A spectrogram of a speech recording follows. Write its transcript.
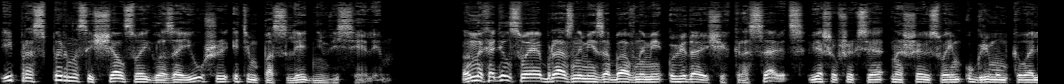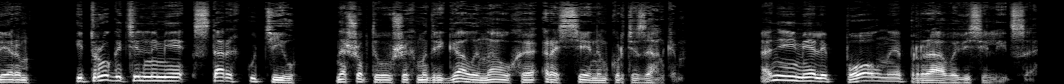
И Проспер насыщал свои глаза и уши этим последним весельем. Он находил своеобразными и забавными увядающих красавиц, вешавшихся на шею своим угрюмым кавалером, и трогательными старых кутил, нашептывавших мадригалы на ухо рассеянным куртизанкам. Они имели полное право веселиться.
